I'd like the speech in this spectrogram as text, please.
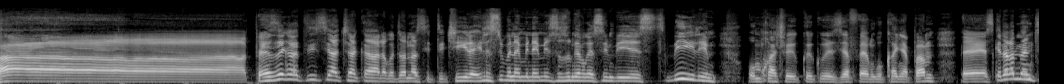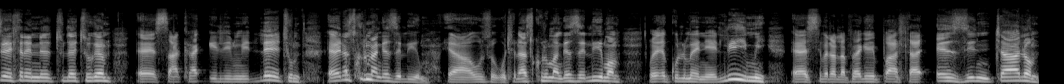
啊、pheze ngathi siyachakala kodwa sidishile ilisumi nami nemizuzu ngeke simbi yesibili umhasho ikwekwezi FM kukhanya pha. Eh sikena kamnandi ehleleni lethu lethu ke eh sakha ilimi lethu. Eh nasikhuluma ngezelimo. Ya uzokuthi nasikhuluma ngezelimo eh, ekulumeni yelimi eh sibela lapha ke impahla ezintshalo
